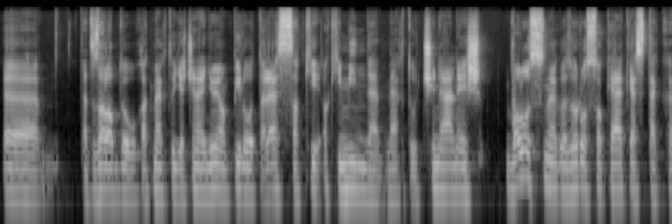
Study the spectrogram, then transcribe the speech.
tehát az alapdolgokat meg tudja csinálni, egy olyan pilóta lesz, aki, aki mindent meg tud csinálni, és valószínűleg az oroszok elkezdtek,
